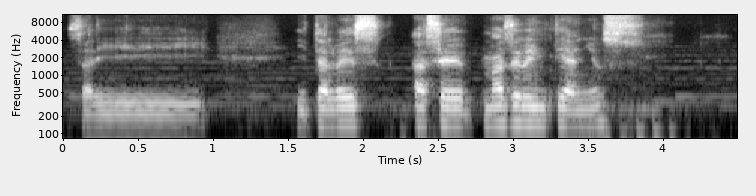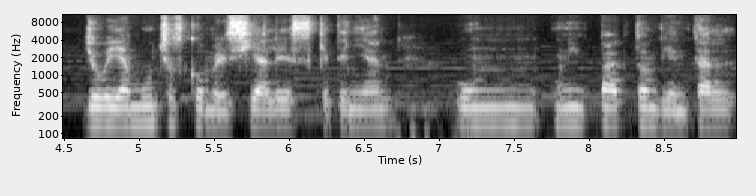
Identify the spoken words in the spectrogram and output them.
Salí y tal vez hace más de 20 años yo veía muchos comerciales que tenían un, un, impacto ambiental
